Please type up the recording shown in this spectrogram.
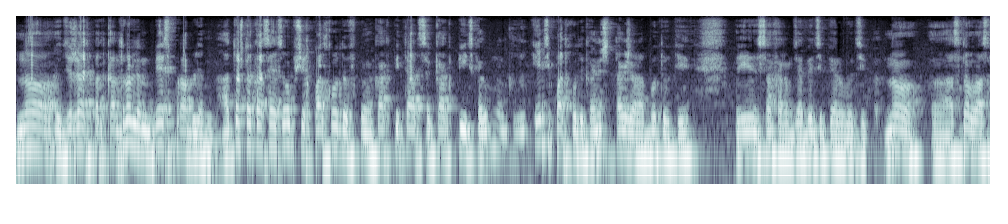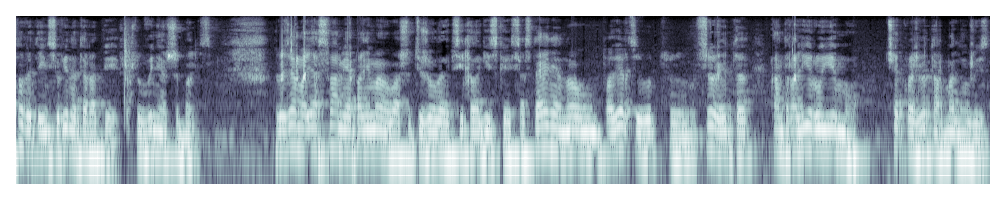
но держать под контролем без проблем. А то, что касается общих подходов, как питаться, как пить, как, ну, эти подходы, конечно, также работают и при сахарном диабете первого типа. Но э, основа основ – это инсулинотерапия, чтобы вы не ошибались. Друзья мои, я с вами, я понимаю ваше тяжелое психологическое состояние, но поверьте, вот все это контролируемо. Человек проживет нормальную жизнь.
